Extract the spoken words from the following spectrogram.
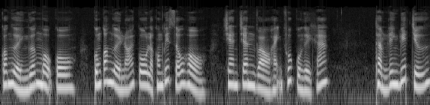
Có người ngưỡng mộ cô, cũng có người nói cô là không biết xấu hổ, chen chân vào hạnh phúc của người khác. Thẩm Linh biết chứ,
